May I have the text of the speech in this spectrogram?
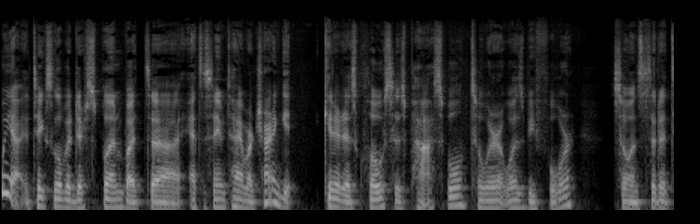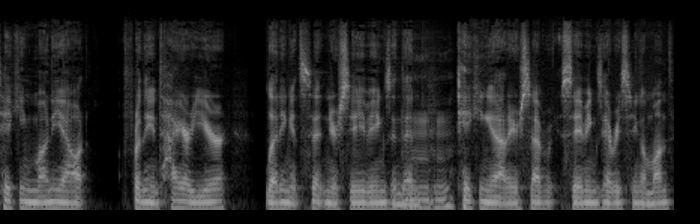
Well, yeah, it takes a little bit of discipline, but uh, at the same time, we're trying to get get it as close as possible to where it was before. So instead of taking money out for the entire year, letting it sit in your savings, and then mm-hmm. taking it out of your savings every single month,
